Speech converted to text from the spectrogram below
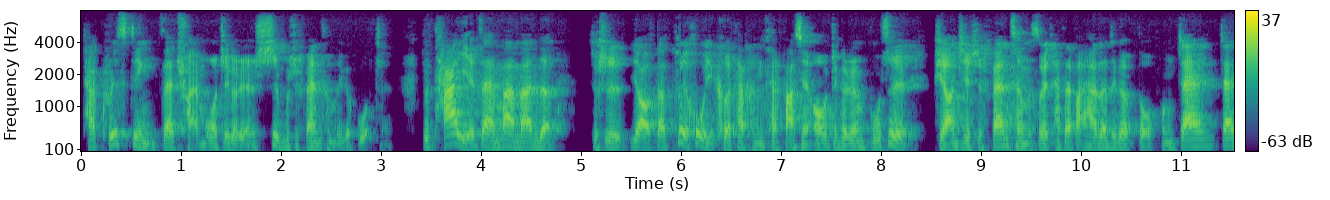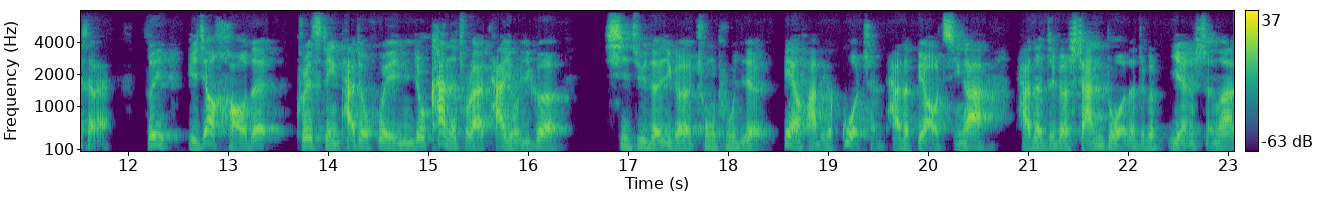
他 Christine 在揣摩这个人是不是 Phantom 的一个过程。就他也在慢慢的就是要在最后一刻，他可能才发现哦，这个人不是 p i a g 是 Phantom，所以他才把他的这个斗篷摘摘下来。所以比较好的 Christine，他就会你就看得出来，他有一个。戏剧的一个冲突的变化的一个过程，他的表情啊，他的这个闪躲的这个眼神啊，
